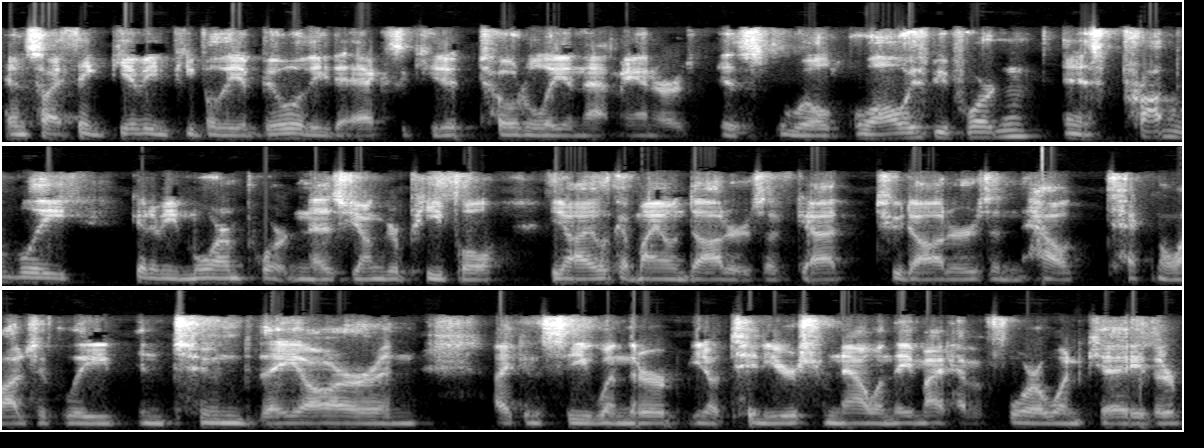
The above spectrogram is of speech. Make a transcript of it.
And so I think giving people the ability to execute it totally in that manner is will, will always be important. And it's probably going to be more important as younger people. You know, I look at my own daughters. I've got two daughters and how technologically in tuned they are. And I can see when they're, you know, 10 years from now, when they might have a 401k, they're,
